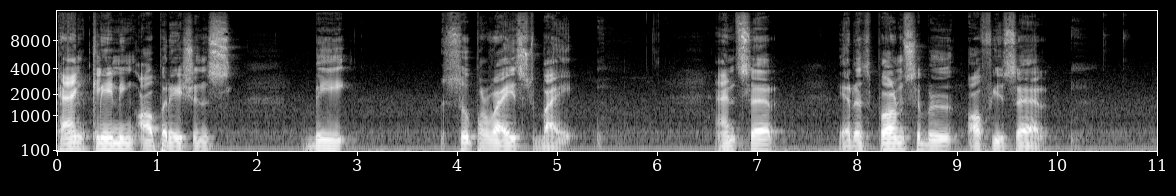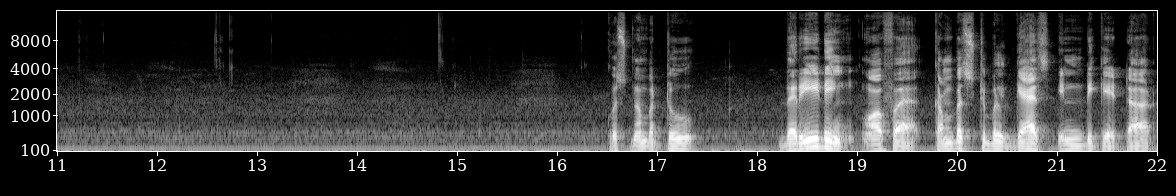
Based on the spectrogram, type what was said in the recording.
tank cleaning operations be supervised by? Answer A responsible officer. Question number 2 The reading of a combustible gas indicator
